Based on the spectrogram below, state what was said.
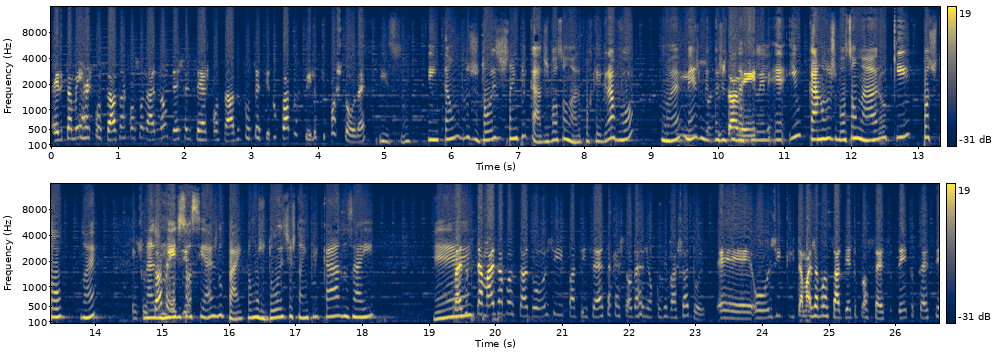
ele também é responsável, mas Bolsonaro não deixa de ser responsável por ter sido o próprio filho que postou, né? Isso. Então, os dois estão implicados, Bolsonaro, porque gravou, não é? Isso, Mesmo depois de tudo aquilo. Ele, é, e o Carlos Bolsonaro que postou, não é? Justamente. Nas redes sociais do pai. Então, os dois estão implicados aí. É... Mas o que está mais avançado hoje, Patrícia, é essa questão da reunião com os embaixadores. É, hoje, o que está mais avançado dentro do processo, dentro do TSE,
